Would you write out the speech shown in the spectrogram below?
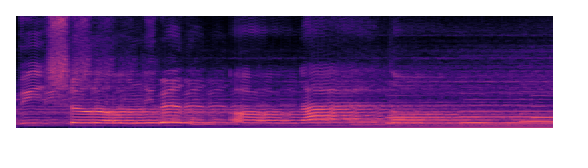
Be so lonely, rhythm all night long.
